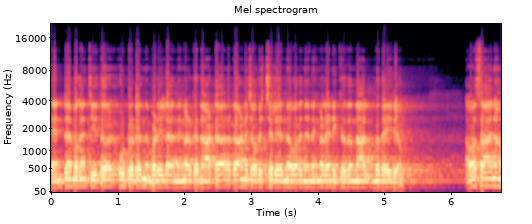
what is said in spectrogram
എന്റെ മകൻ ചീത്ത കൂട്ടുകെട്ടൊന്നും പെടില്ല നിങ്ങൾക്ക് നാട്ടുകാർക്കാണ് ചൊറിച്ചൽ എന്ന് പറഞ്ഞ് നിങ്ങൾ എനിക്ക് തന്ന ആത്മധൈര്യം. അവസാനം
